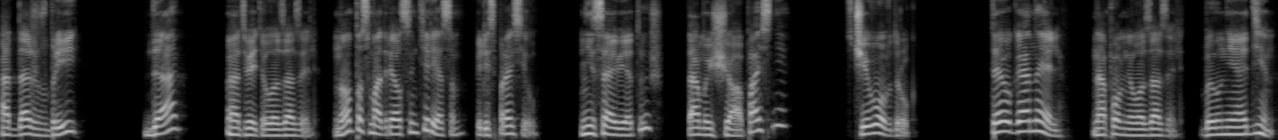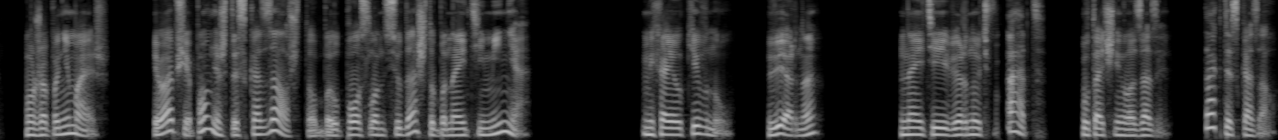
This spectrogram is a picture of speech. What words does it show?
Отдашь в Бри?» «Да», — ответила Зазель, но посмотрел с интересом, переспросил. «Не советуешь? Там еще опаснее?» «С чего вдруг?» «Теоганель», — напомнила Зазель, — «был не один, уже понимаешь. И вообще, помнишь, ты сказал, что был послан сюда, чтобы найти меня?» Михаил кивнул. «Верно». «Найти и вернуть в ад», — уточнила Зазель. «Так ты сказал».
